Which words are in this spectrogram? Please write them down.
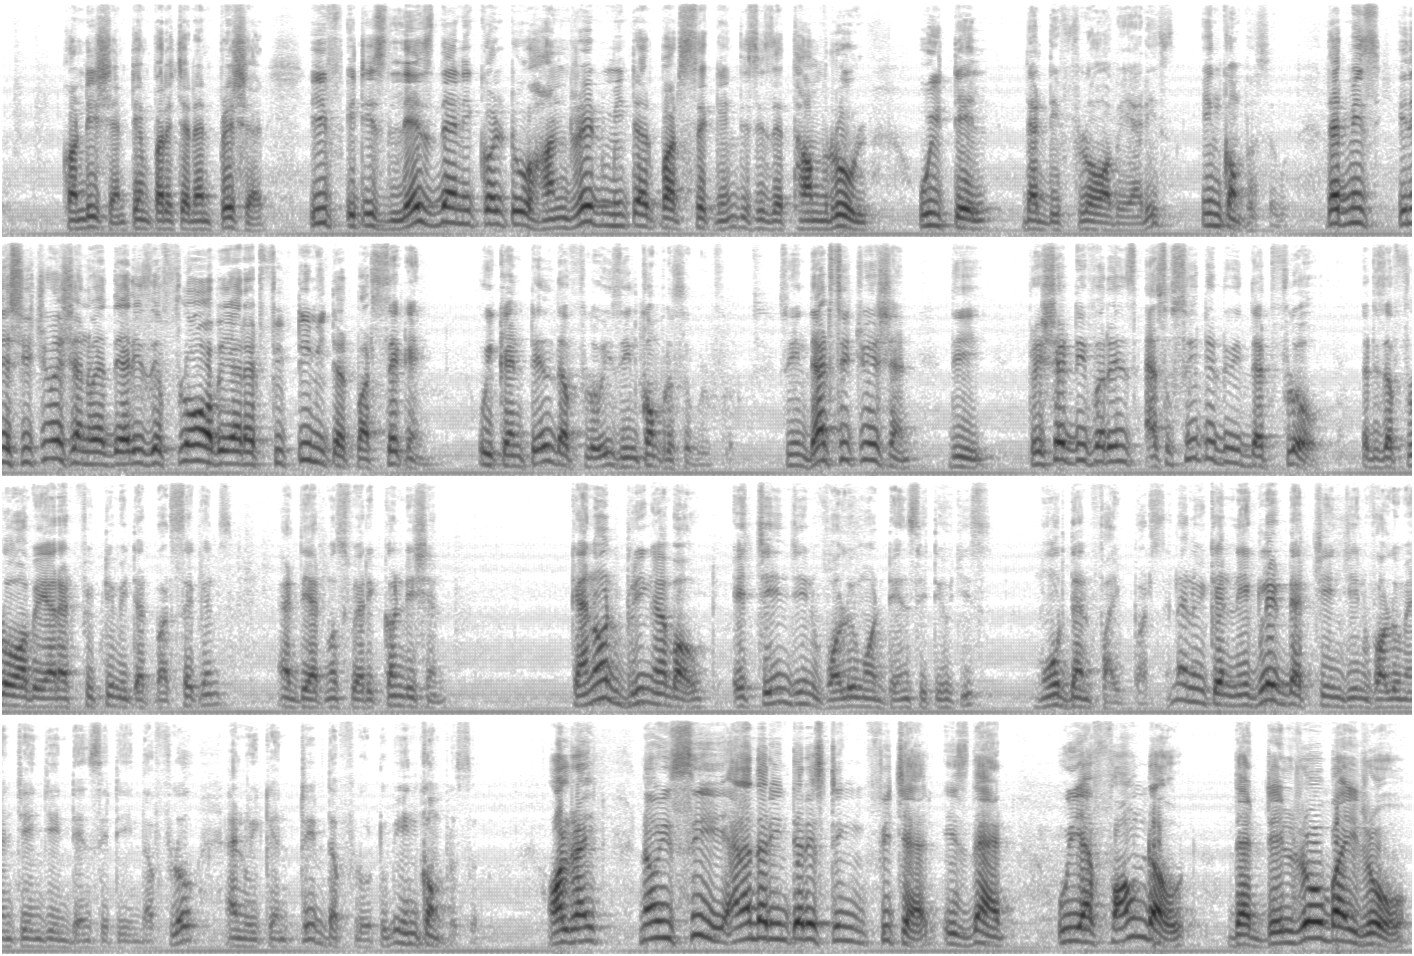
condition temperature and pressure if it is less than equal to 100 meter per second this is a thumb rule we tell that the flow of air is incompressible. That means, in a situation where there is a flow of air at 50 meter per second, we can tell the flow is incompressible flow. So, in that situation, the pressure difference associated with that flow, that is the flow of air at 50 meter per second at the atmospheric condition, cannot bring about a change in volume or density which is more than 5 percent and we can neglect that change in volume and change in density in the flow and we can treat the flow to be incompressible. Alright. Now, you see another interesting feature is that we have found out that del rho by rho,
